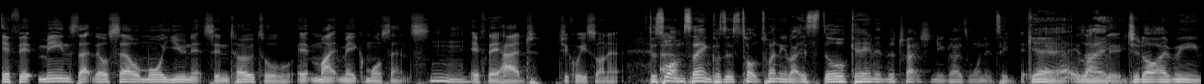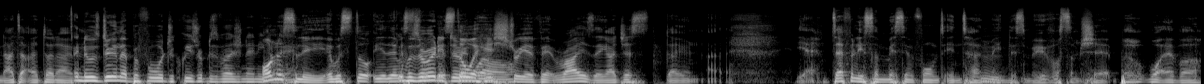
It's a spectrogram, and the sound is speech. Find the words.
if it means that they'll sell more units in total, it might make more sense if they had Jacquees on it. This is what Um, I'm saying because it's top 20. Like it's still gaining the traction you guys want it to get. Yeah, exactly. Like, do you know what I mean? I don't, I don't know. And it was doing that before Jacquees dropped his version anyway. Honestly, it was still yeah, there was, was still- already still a well. history of it rising. I just don't. uh, yeah, definitely some misinformed intern Hmm. made this move or some shit, but whatever.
